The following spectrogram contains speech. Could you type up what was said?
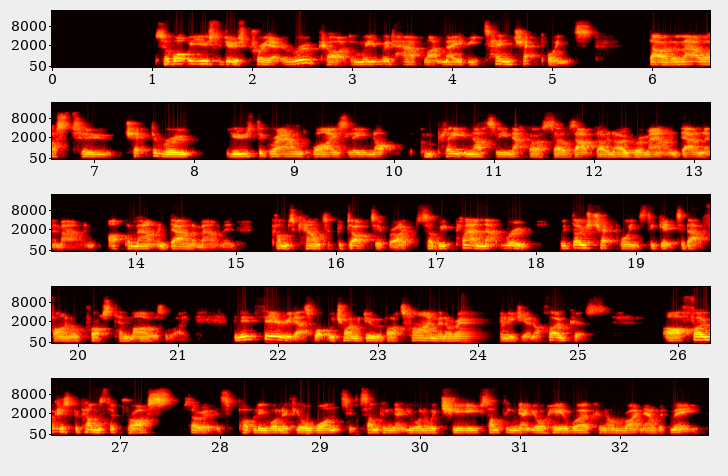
So, what we used to do is create a route card, and we would have like maybe 10 checkpoints that would allow us to check the route, use the ground wisely, not completely and utterly knock ourselves out going over a mountain, down a mountain, up a mountain, down a mountain and comes counterproductive, right? So we plan that route with those checkpoints to get to that final cross 10 miles away. And in theory, that's what we're trying to do with our time and our energy and our focus. Our focus becomes the cross. So it's probably one of your wants. It's something that you want to achieve, something that you're here working on right now with me.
